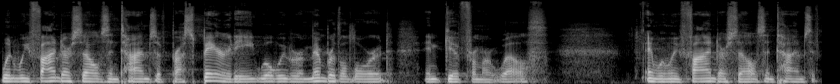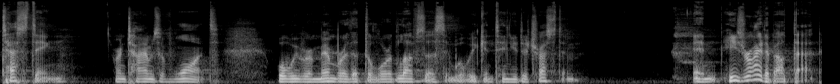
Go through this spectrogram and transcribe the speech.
When we find ourselves in times of prosperity, will we remember the Lord and give from our wealth? And when we find ourselves in times of testing, or in times of want, will we remember that the Lord loves us and will we continue to trust him? And he's right about that.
